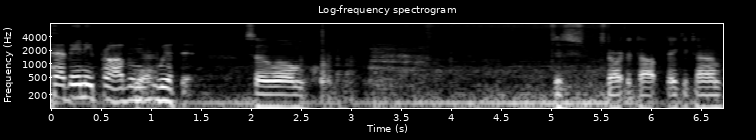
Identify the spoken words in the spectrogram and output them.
have any problem Yeah. with it. So, um, just start at the top, take your time.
